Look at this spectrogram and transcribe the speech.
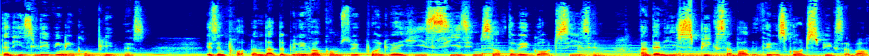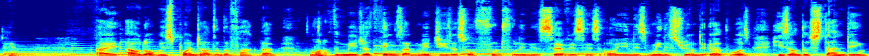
then he's living in completeness. It's important that the believer comes to a point where he sees himself the way God sees him, and then he speaks about the things God speaks about him. I, I would always point out to the fact that one of the major things that made Jesus so fruitful in his services or in his ministry on the earth was his understanding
